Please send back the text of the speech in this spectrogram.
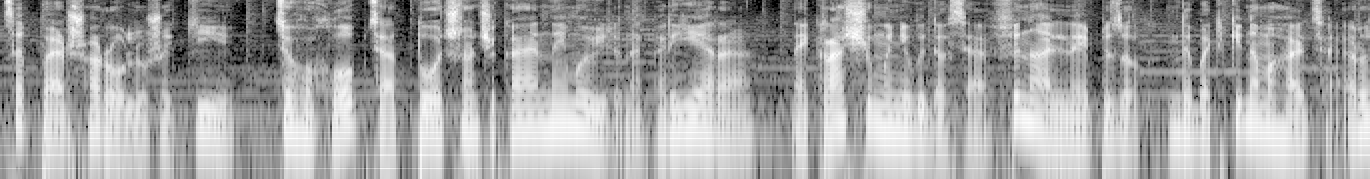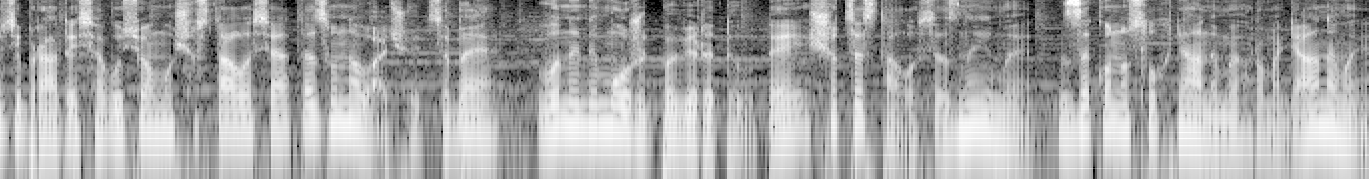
це перша роль у житті. Цього хлопця точно чекає неймовірна кар'єра. Найкращим мені видався фінальний епізод, де батьки намагаються розібратися в усьому, що сталося, та звинувачують себе. Вони не можуть повірити у те, що це сталося з ними, з законослухняними громадянами,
